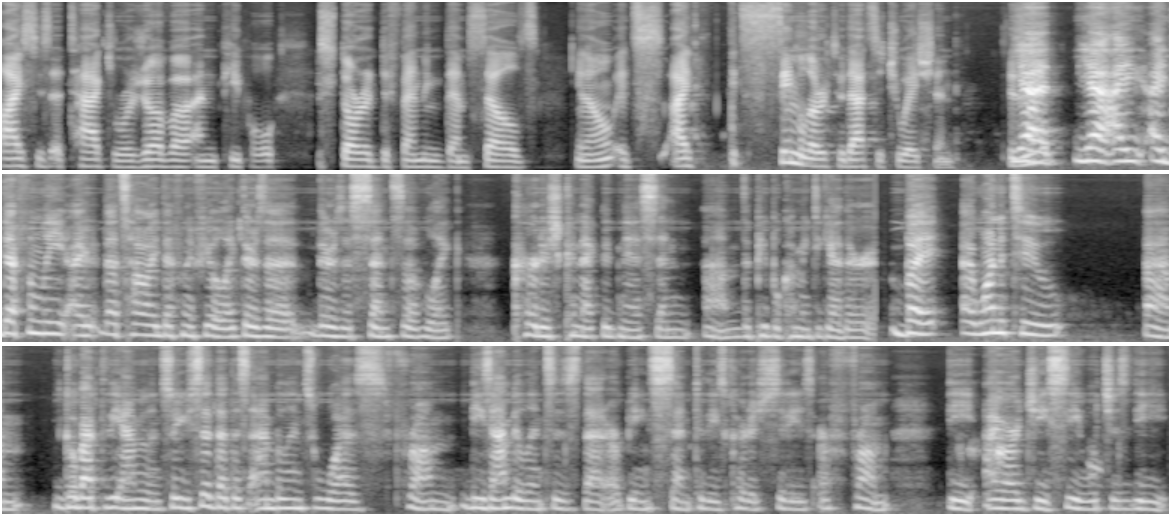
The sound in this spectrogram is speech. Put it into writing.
ISIS attacked Rojava and people started defending themselves. You know, it's I it's similar to that situation. yeah, it? yeah, I I definitely I that's how I definitely feel like there's a there's a sense of like Kurdish connectedness and um, the people coming together. But I wanted to um, go back to the ambulance. So you said that this ambulance was from these ambulances that are being sent to these Kurdish cities are from the IRGC, which is the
